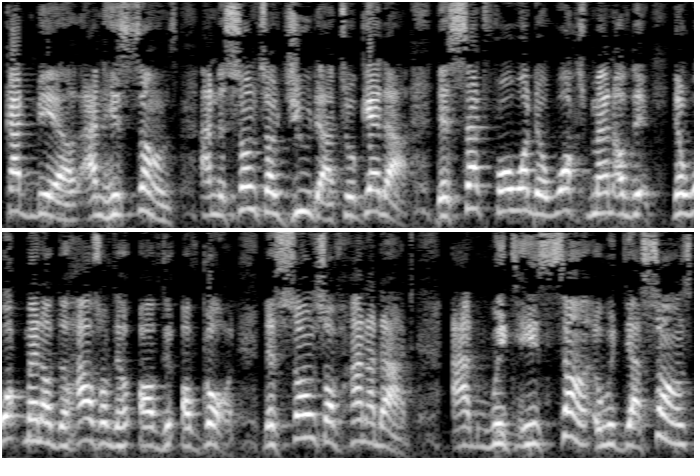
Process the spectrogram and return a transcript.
Kadmiel and his sons and the sons of Judah together. They set forward the workmen of the, the workmen of the house of the, of the, of God, the sons of Henadad and with his son, with their sons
